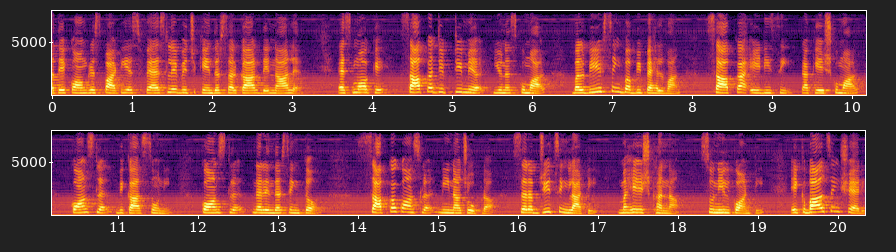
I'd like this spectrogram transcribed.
ਅਤੇ ਕਾਂਗਰਸ ਪਾਰਟੀ ਇਸ ਫੈਸਲੇ ਵਿੱਚ ਕੇਂਦਰ ਸਰਕਾਰ ਦੇ ਨਾਲ ਹੈ। ਇਸ ਮੌਕੇ ਸਾਬਕਾ ਡਿਪਟੀ ਮੇਅਰ ਯੂਨਸ ਕੁਮਾਰ, ਬਲਬੀਰ ਸਿੰਘ ਬੱਬੀ ਪਹਿਲਵਾਨ, ਸਾਬਕਾ ADC Rakesh Kumar, councillor Vikas Soni, councillor Narinder Singh ਤੋਂ ਸਾਬਕਾ ਕੌਂਸਲਰ ਨੀਨਾ ਚੋਪੜਾ ਸਰਬਜੀਤ ਸਿੰਘ ਲਾਟੀ ਮਹੇਸ਼ ਖੰਨਾ ਸੁਨੀਲ ਕੌਂਟੀ ਇਕਬਾਲ ਸਿੰਘ ਸ਼ਹਿਰੀ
